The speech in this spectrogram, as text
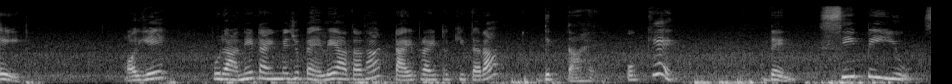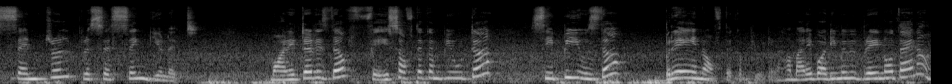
एट और ये पुराने टाइम में जो पहले आता था टाइपराइटर की तरह दिखता है। Okay then C P U central processing unit monitor is the face of the computer C P U is the brain of the computer हमारे बॉडी में भी ब्रेन होता है ना,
